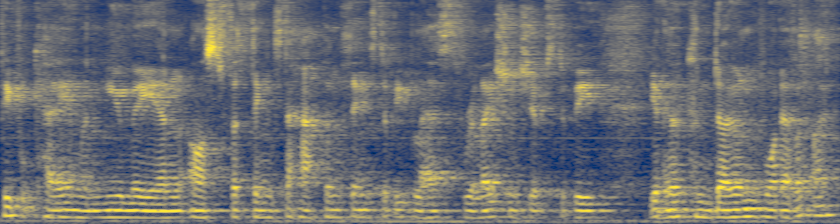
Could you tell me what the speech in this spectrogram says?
people came and knew me and asked for things to happen, things to be blessed, relationships to be, you know, condoned, whatever, I,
